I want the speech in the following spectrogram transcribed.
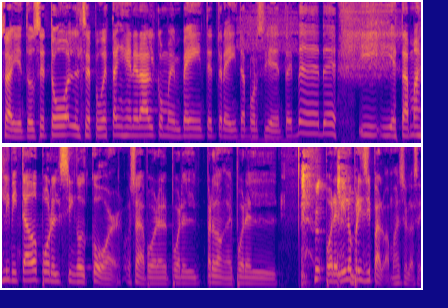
O sea, y entonces todo el CPU está en general como en 20, 30%, y, y está más limitado por el single core, o sea, por el, por el, perdón, por el, por el hilo principal, vamos a decirlo así.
